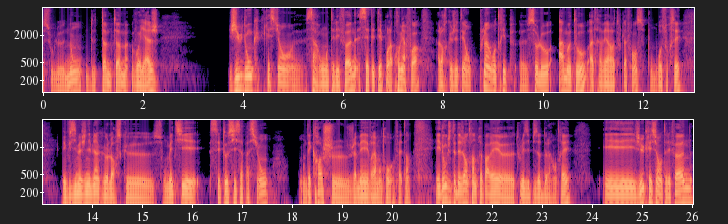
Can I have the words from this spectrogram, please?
sous le nom de TomTom Voyage. J'ai eu donc Christian euh, Saron au téléphone cet été pour la première fois, alors que j'étais en plein road trip euh, solo à moto à travers toute la France pour me ressourcer. Mais vous imaginez bien que lorsque son métier c'est aussi sa passion, on décroche euh, jamais vraiment trop en fait. Hein. Et donc j'étais déjà en train de préparer tous les épisodes de la rentrée et j'ai eu Christian au téléphone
